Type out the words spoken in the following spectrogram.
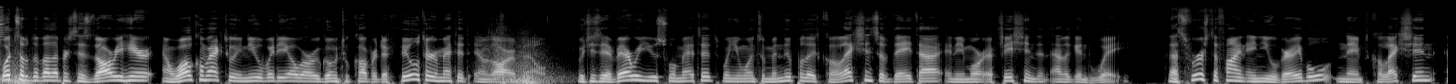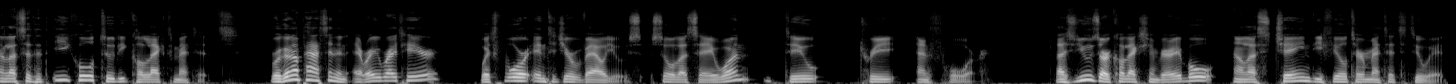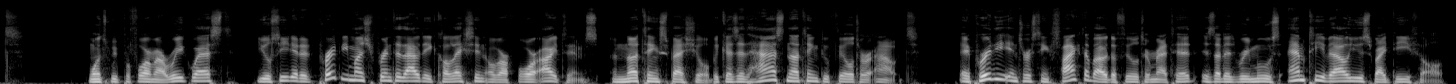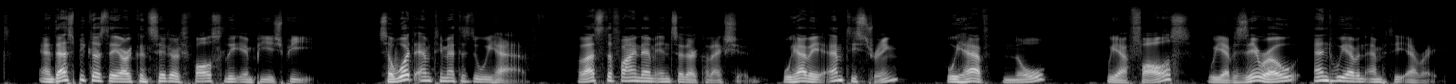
What's up developers, it's Dary here and welcome back to a new video where we're going to cover the filter method in Laravel, which is a very useful method when you want to manipulate collections of data in a more efficient and elegant way. Let's first define a new variable named collection and let's set it equal to the collect methods. We're gonna pass in an array right here with four integer values. So let's say one, two, three, and four. Let's use our collection variable and let's chain the filter method to it. Once we perform our request, you'll see that it pretty much printed out a collection of our four items. Nothing special, because it has nothing to filter out. A pretty interesting fact about the filter method is that it removes empty values by default. And that's because they are considered falsely in PHP. So what empty methods do we have? Let's define them inside our collection. We have a empty string, we have null, we have false, we have zero, and we have an empty array.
